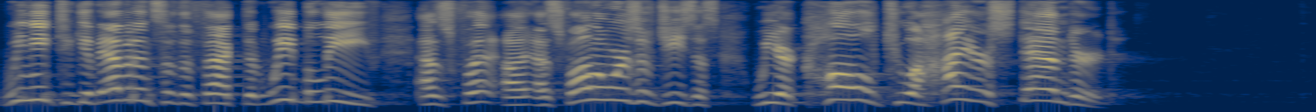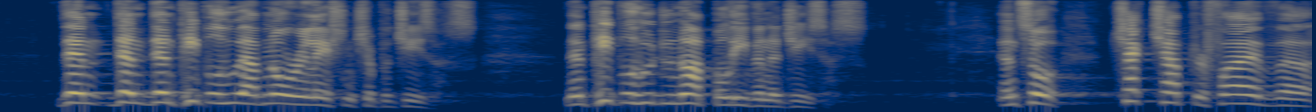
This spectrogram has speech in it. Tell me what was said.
We need to give evidence of the fact that we believe, as, uh, as followers of Jesus, we are called to a higher standard than, than, than people who have no relationship with Jesus, than people who do not believe in a Jesus. And so, check chapter 5, uh,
